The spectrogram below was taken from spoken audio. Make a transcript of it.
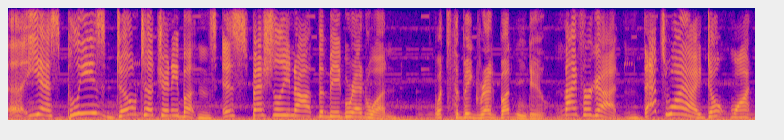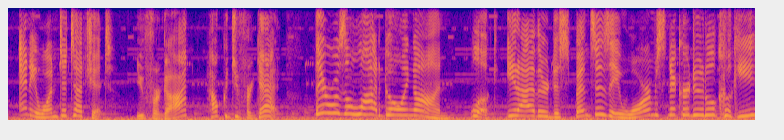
Uh, yes, please don't touch any buttons, especially not the big red one. What's the big red button do? I forgot. That's why I don't want anyone to touch it. You forgot? How could you forget? There was a lot going on. Look, it either dispenses a warm snickerdoodle cookie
